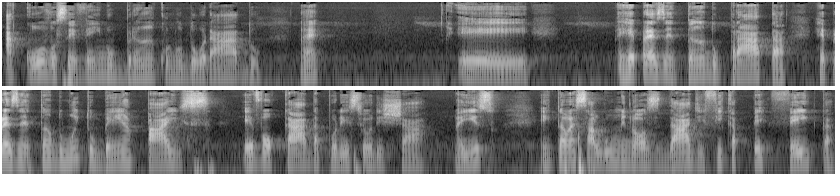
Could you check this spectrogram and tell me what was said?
A cor você vem no branco, no dourado, né? É, representando prata, representando muito bem a paz evocada por esse orixá, não é isso? Então essa luminosidade fica perfeita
